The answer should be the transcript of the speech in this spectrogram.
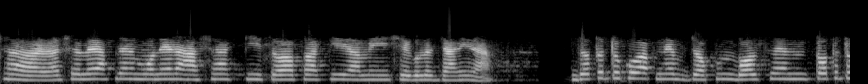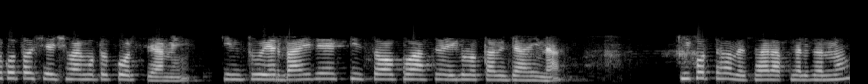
স্যার, আসলে আপনার মনের আশা কি চাওয়া কি, আমি সেগুলো জানি না। যতটুকু আপনি যখন বলছেন, ততটুকু তো সেই সময় মতো করছি আমি। কিন্তু এর বাইরে কি চপ আছে, এগুলো তো আমি জানি না। কি করতে হবে, স্যার, আপনার জন্য?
